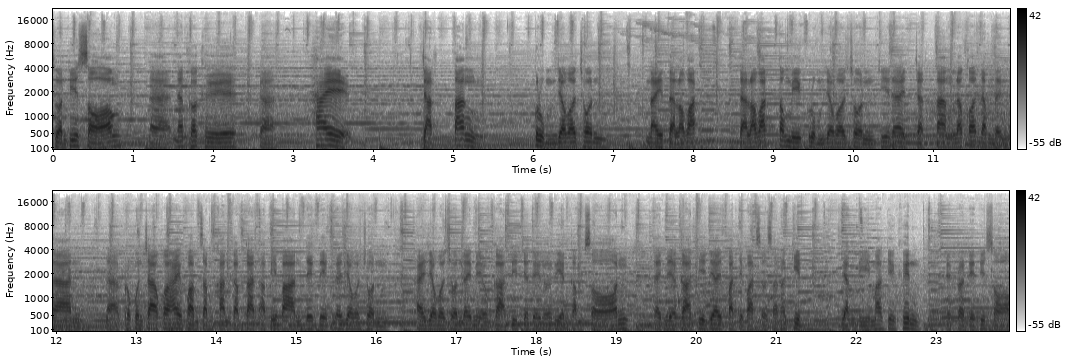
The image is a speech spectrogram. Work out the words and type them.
ส่วนที่สองนั่นก็คือ ให้จัดตั้งกลุ่มเยาวชนในแต่ละวัด แต่ละวัดต้องมีกลุ่มเยาวชนที่ได้จัดตั้งแล้วก็ดำเนินงานนะพระคุณเจ้าก็ให้ความสำคัญกับการอภิบาลเด็ก ๆ และเยาวชน ให้เยาวชนได้มีโอกาสที่จะได้เรียนคำสอนได้มีโอกาสที่จะได้ปฏิบัติศาสนกิจอย่างดีมากยิ่งขึ้นเป็นประเด็นที่สอง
